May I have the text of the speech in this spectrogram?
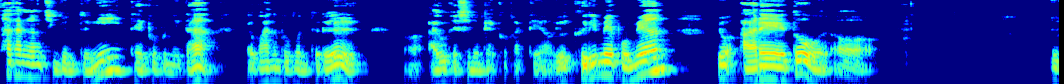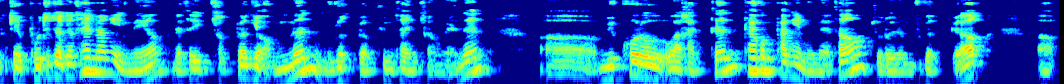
사상형 진균등이 대부분이다 라고 하는 부분들을 어, 알고 계시면 될 것 같아요. 이 그림에 보면 이 아래에도 어, 이렇게 보조적인 설명이 있네요. 그래서 이 격벽이 없는 무격벽 균사인 경우에는 어, 뮤코르와 같은 털곰팡이 문에서 주로 이런 무격벽 어,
